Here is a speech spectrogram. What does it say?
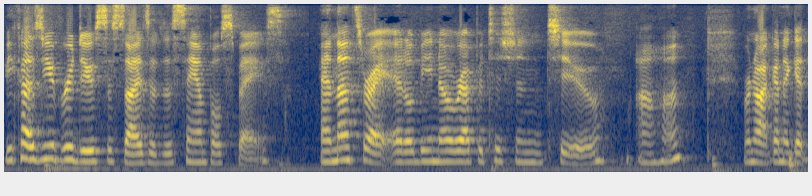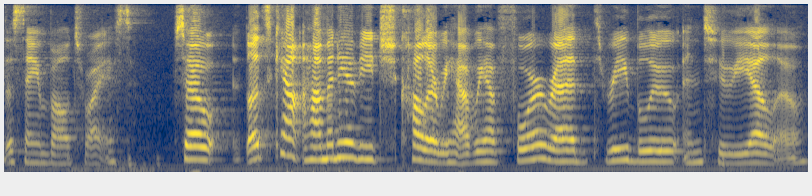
because you've reduced the size of the sample space. And that's right, it'll be no repetition two. Uh-huh. We're not going to get the same ball twice. So let's count how many of each color we have. We have four red, three blue, and two yellow.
